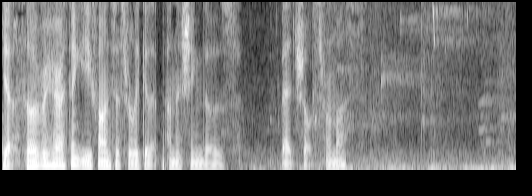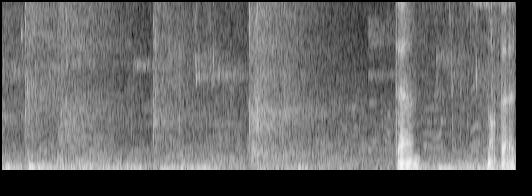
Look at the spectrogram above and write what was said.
Yeah, so over here I think Yifan's just really good at punishing those bad shots from us. Damn. Not bad.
